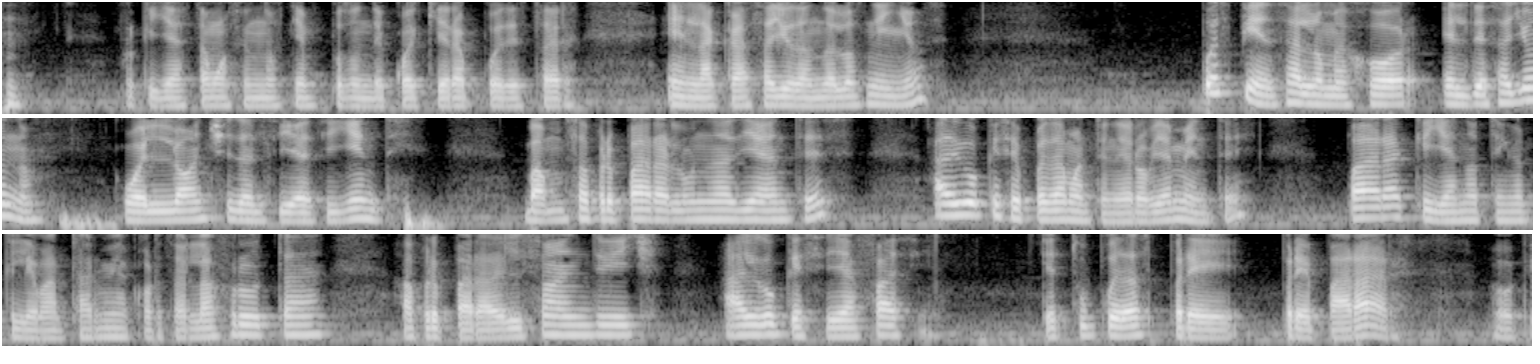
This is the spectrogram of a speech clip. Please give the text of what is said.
porque ya estamos en unos tiempos donde cualquiera puede estar en la casa ayudando a los niños, pues piensa a lo mejor el desayuno o el lunch del día siguiente. Vamos a prepararlo un día antes, algo que se pueda mantener obviamente, para que ya no tenga que levantarme a cortar la fruta, a preparar el sándwich, algo que sea fácil, que tú puedas preparar, ¿ok?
